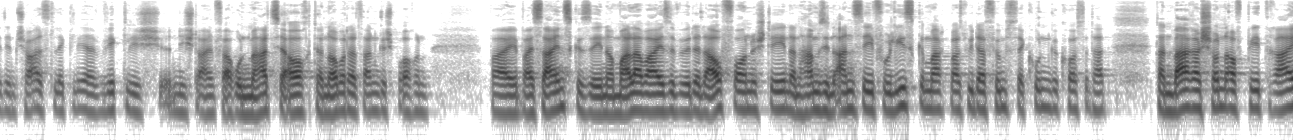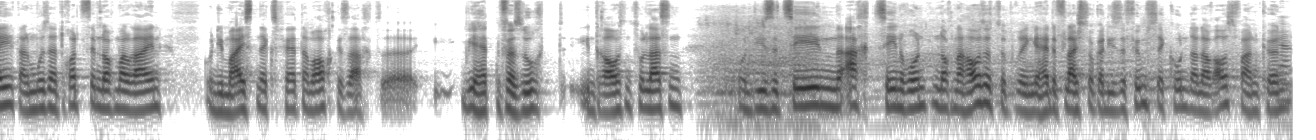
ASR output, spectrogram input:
dem Charles Leclerc wirklich nicht einfach. Und man hat es ja auch, der Norbert hat es angesprochen, bei, bei Sainz gesehen. Normalerweise würde er da auch vorne stehen. Dann haben sie ein Unsafe Release gemacht, was wieder fünf Sekunden gekostet hat. Dann war er schon auf P3, dann muss er trotzdem noch mal rein. Und die meisten Experten haben auch gesagt, äh, wir hätten versucht, ihn draußen zu lassen und diese zehn, acht, zehn Runden noch nach Hause zu bringen. Er hätte vielleicht sogar diese fünf Sekunden dann auch rausfahren können. Ja.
